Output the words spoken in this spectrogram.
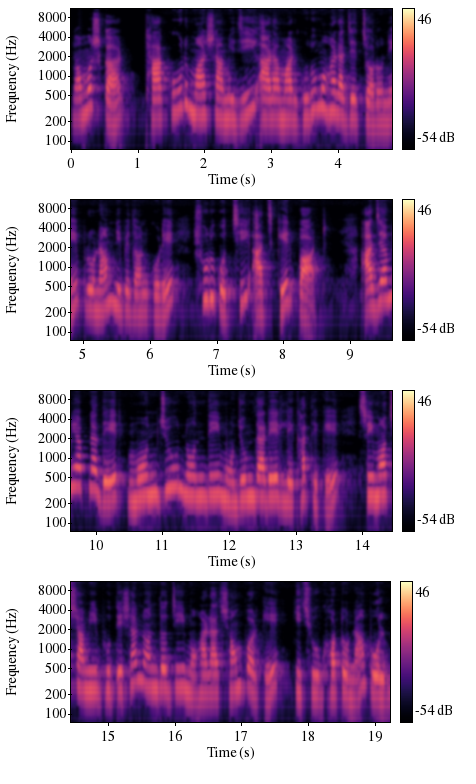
নমস্কার। ঠাকুর, মা স্বামীজি আর আমার গুরু মহারাজের চরণে প্রণাম নিবেদন করে শুরু করছি আজকের পাঠ। আজ আমি আপনাদের মঞ্জু নন্দী মজুমদারের লেখা থেকে শ্রীমৎ স্বামী ভূতেশানন্দজি মহারাজ সম্পর্কে কিছু ঘটনা বলব।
